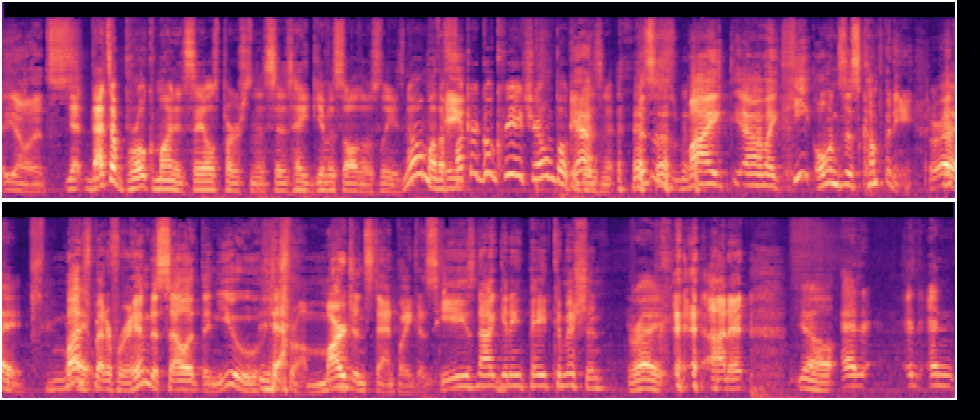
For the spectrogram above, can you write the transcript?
You know, it's Yeah, that's a broke-minded salesperson that says, "Hey, give us all those leads." No, motherfucker, go create your own book yeah. of business. this is my. I'm like, he owns this company. Right. It's much Right. better for him to sell it than you, Yeah. just from a margin standpoint, because he's not getting paid commission right. on it. you know, and and and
